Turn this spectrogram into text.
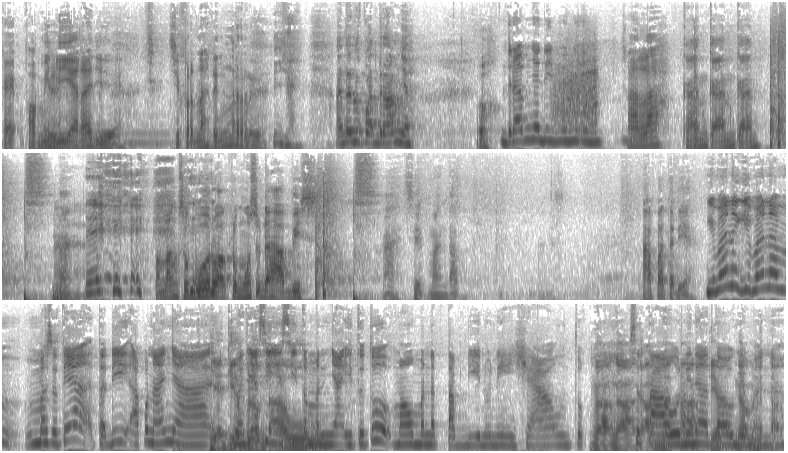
Kayak familiar aja ya. Si pernah denger. Iya. Anda lupa drumnya. Drumnya dibunyiin. Salah. Kan, kan, kan. Nah, Mamang subur waktumu sudah habis. ah sip mantap. Apa tadi ya? Gimana gimana? Maksudnya tadi aku nanya. Ya, dia belum si, tahu. si temennya itu tuh mau menetap di Indonesia untuk Nggak, nggak, nggak setahun ini menetap, dia atau nggak gimana? menetap.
